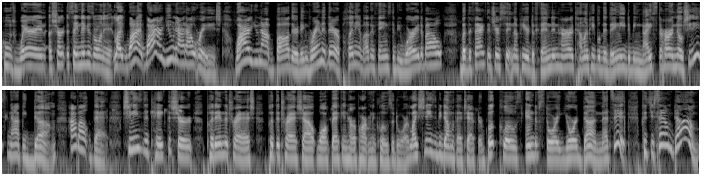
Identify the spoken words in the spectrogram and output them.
who's wearing a shirt to say niggas on it? Like why why are you not outraged? Why are you not bothered? And granted there are plenty of other things to be worried about, but the fact that you're sitting up here defending her, telling people that they need to be nice to her, no, she needs to not be dumb. How about that? She needs to take the shirt, put it in the trash, put the trash out, walk back in her apartment and close the door. Like she needs to be done with that chapter. Book closed, end of story, you're done. That's it. Cuz you sound dumb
